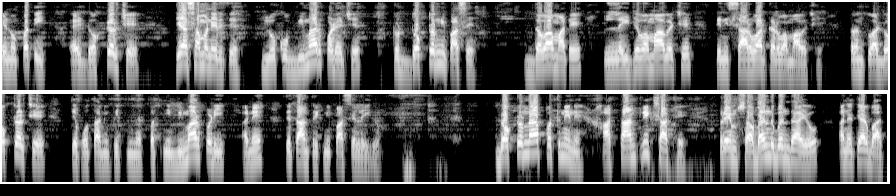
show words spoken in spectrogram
એનો પતિ એ ડૉક્ટર છે. ત્યાં સામાન્ય રીતે લોકો બીમાર પડે છે તો ડૉક્ટરની પાસે દવા માટે લઈ જવામાં આવે છે, તેની સારવાર કરવામાં આવે છે. પરંતુ આ ડૉક્ટર છે તે પોતાની પત્ની પત્ની બીમાર પડી અને તે તાંત્રિકની પાસે લઈ ગયો. ડૉક્ટરના પત્નીને આ તાંત્રિક સાથે પ્રેમ સંબંધ બંધાયો અને ત્યારબાદ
